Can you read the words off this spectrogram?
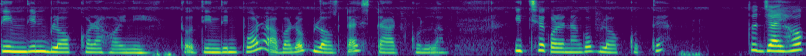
তিন দিন ব্লগ করা হয়নি। তো তিন দিন পর আবারও ব্লগটা স্টার্ট করলাম। ইচ্ছে করে না গো ব্লগ করতে। তো যাই হোক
